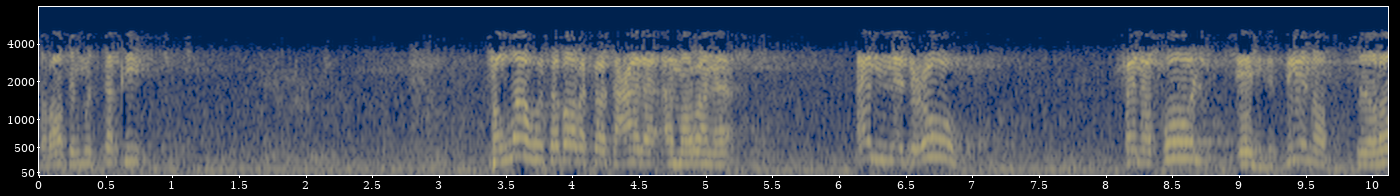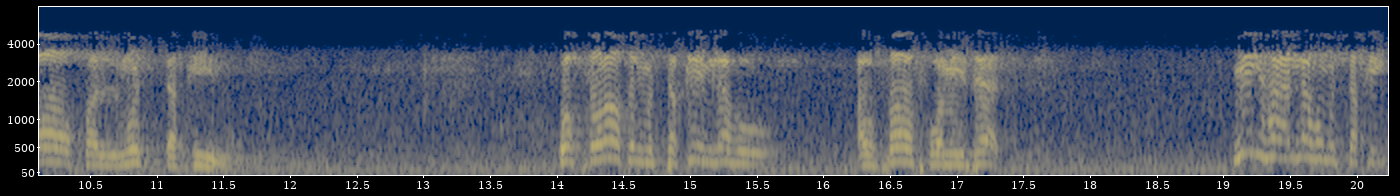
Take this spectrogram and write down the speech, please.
صراط المستقيم. فالله تبارك وتعالى أمرنا أن ندعوه فنقول اهدنا الصراط المستقيم. والصراط المستقيم له أوصاف وميزات. منها أنه مستقيم.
